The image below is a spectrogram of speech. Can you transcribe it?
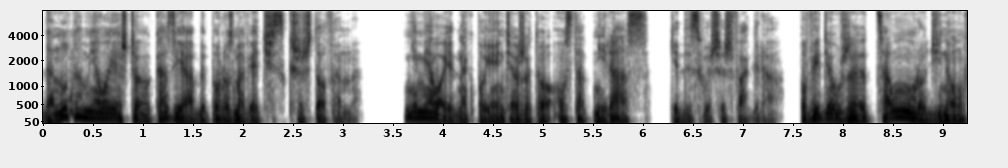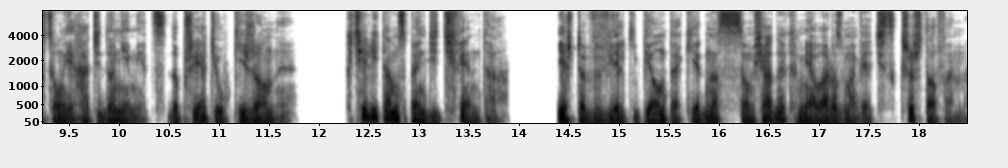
Danuta miała jeszcze okazję, aby porozmawiać z Krzysztofem. Nie miała jednak pojęcia, że to ostatni raz, kiedy słyszy szwagra. Powiedział, że całą rodziną chcą jechać do Niemiec, do przyjaciółki żony. Chcieli tam spędzić święta. Jeszcze w Wielki Piątek jedna z sąsiadek miała rozmawiać z Krzysztofem.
